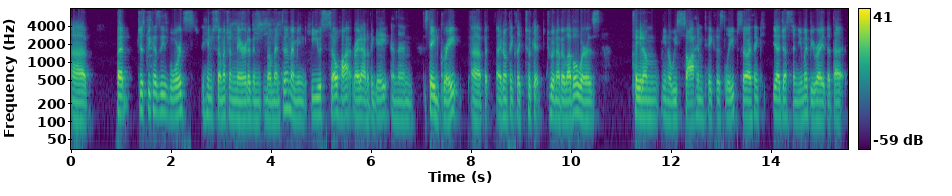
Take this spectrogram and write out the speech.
Uh, but just because these awards hinge so much on narrative and momentum, I mean, he was so hot right out of the gate and then stayed great, uh, but I don't think like took it to another level. Whereas Tatum, you know, we saw him take this leap. So I think, yeah, Justin, you might be right that that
